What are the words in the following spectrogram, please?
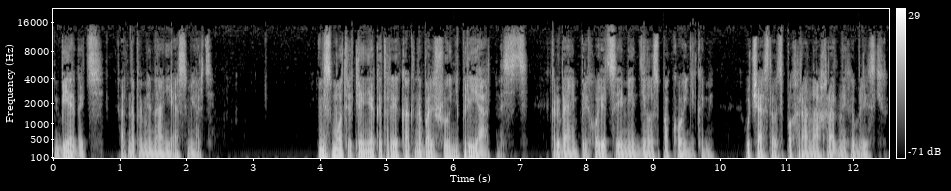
бегать от напоминаний о смерти? Не смотрят ли некоторые как на большую неприятность, когда им приходится иметь дело с покойниками, участвовать в похоронах родных и близких?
